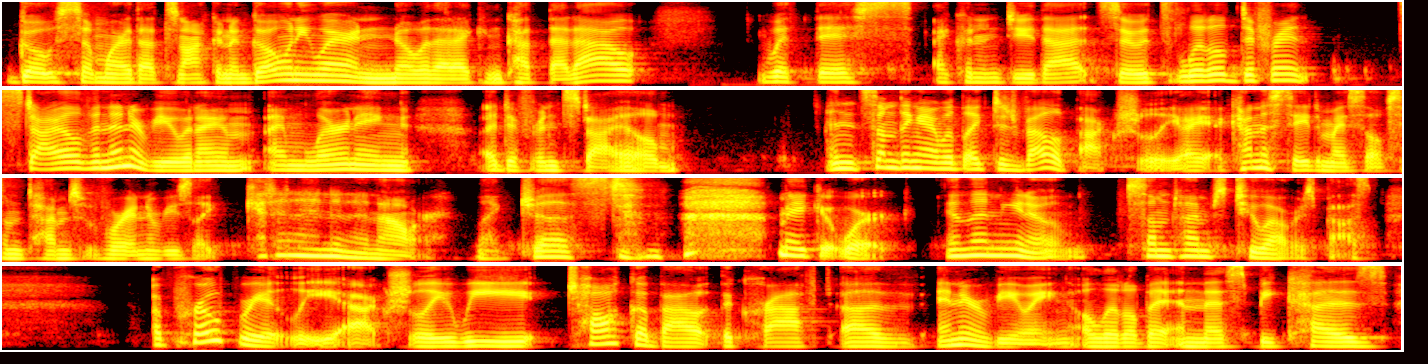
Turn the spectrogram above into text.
go somewhere that's not going to go anywhere and know that I can cut that out with this, I couldn't do that. So it's a little different style of an interview, and I'm I'm learning a different style. And something I would like to develop actually. I, I kind of say to myself sometimes before interviews, like, get it in in an hour, like just make it work. And then, you know, sometimes two hours passed. Appropriately, actually, we talk about the craft of interviewing a little bit in this because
